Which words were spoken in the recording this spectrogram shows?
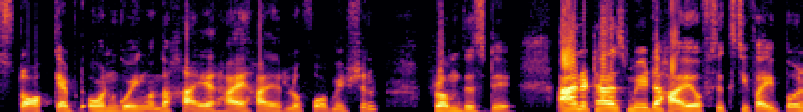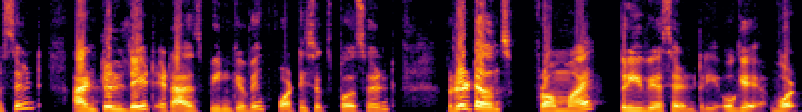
stock kept on going on the higher high higher low formation from this day. And it has made a high of 65 percent. Until date it has been giving 46 percent returns from my previous entry. Okay what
